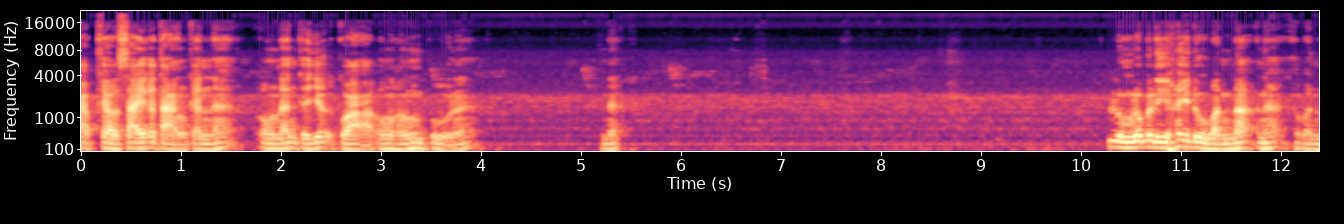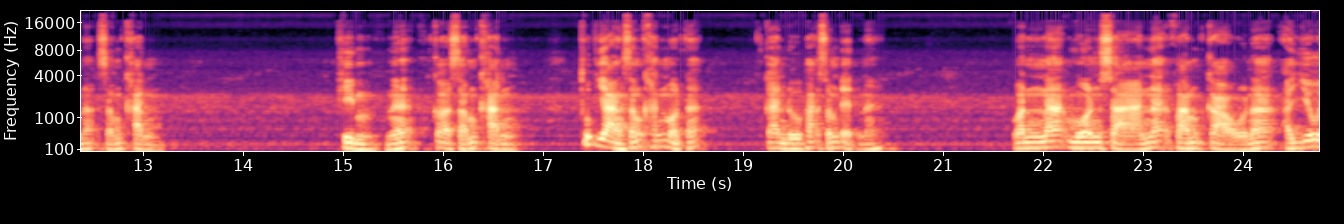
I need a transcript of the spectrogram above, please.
ครับแคลไซก็ต่างกันนะ องค์นั้นจะเยอะกว่าองค์ของคุณปู่นะนะ ลุงลบบุรีให้ดูวันนะนะวันนะสำคัญ พิมพ์นะก็สำคัญ ทุกอย่างสำคัญหมดนะ การดูพระสมเด็จนะวันนะมวลสารนะ ความเก่านะ อายุ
